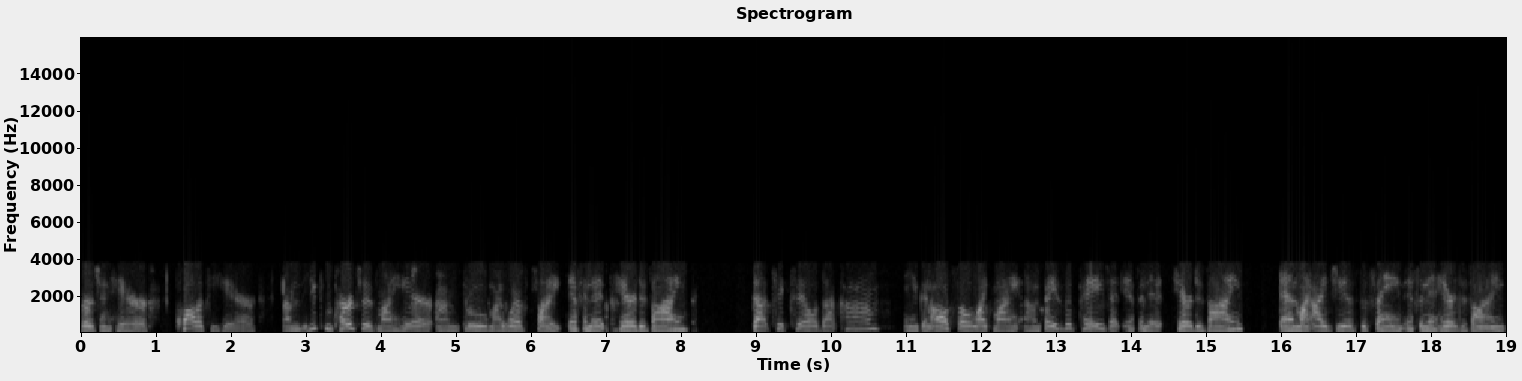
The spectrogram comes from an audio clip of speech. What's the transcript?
virgin hair, quality hair. Um, you can purchase my hair um through my website, infinitehairdesign.tictail.com, and you can also like my um, Facebook page at Infinite Hair Designs, and my IG is the same, Infinite Hair Designs.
